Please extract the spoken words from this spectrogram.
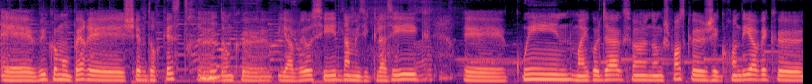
et vu que mon père est chef d'orchestre, euh, Mhm. donc euh, il y avait aussi de la musique classique, et Queen, Michael Jackson. Donc je pense que j'ai grandi avec euh,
